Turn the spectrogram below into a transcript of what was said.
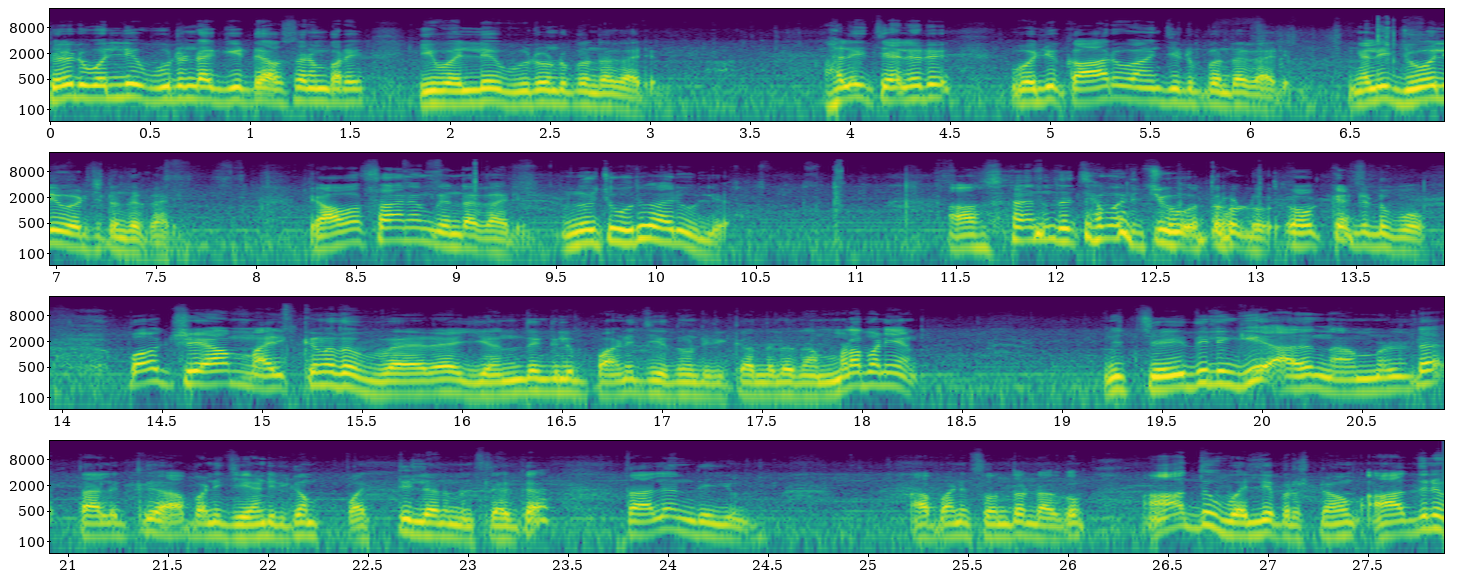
ചിലർ വലിയ വീടുണ്ടാക്കിയിട്ട് അവസരം പറയും ഈ വലിയ വീട് കൊണ്ട് ഇപ്പോൾ എന്താ കാര്യം? അല്ലെങ്കിൽ ചിലർ വലിയ കാറ് വാങ്ങിച്ചിട്ട് ഇപ്പോൾ എന്താ കാര്യം? അല്ലെങ്കിൽ ജോലി മേടിച്ചിട്ട് എന്താ കാര്യം? അവസാനം എന്താ കാര്യം? എന്ന് വെച്ചാൽ ഒരു കാര്യമില്ല അവസാനം എന്താ വെച്ചാൽ മരിച്ചു അത്രേ ഉള്ളൂ. ഒക്കെ ഇട്ടിട്ട് പോകും പക്ഷേ ആ മരിക്കണത് വരെ എന്തെങ്കിലും പണി ചെയ്തുകൊണ്ടിരിക്കുക എന്നുള്ളത് നമ്മളെ പണിയാണ്. ഇനി ചെയ്തില്ലെങ്കിൽ അത് നമ്മളുടെ തലക്ക് ആ പണി ചെയ്യാണ്ടിരിക്കാൻ പറ്റില്ല എന്ന് മനസ്സിലാക്കുക. തല എന്ത് ചെയ്യും? ആ പണി സ്വന്തം ഉണ്ടാക്കും അത് വലിയ പ്രശ്നമാകും അതിന്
